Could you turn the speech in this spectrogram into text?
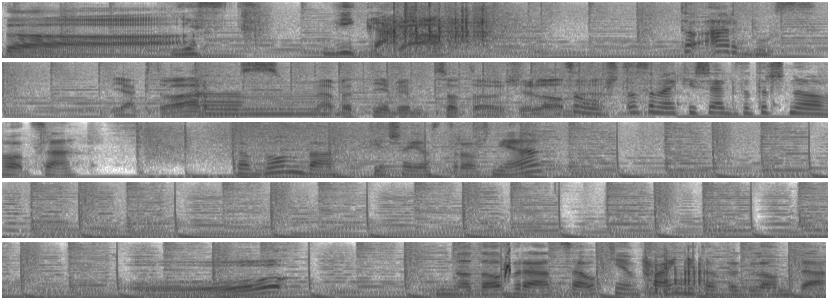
Tak. Jest. Wika. Wika? To arbuz. Jak to arbuz? Em, Nawet nie wiem, co to, zielone. Cóż, to są jakieś egzotyczne owoce. To bomba. Wieszaj ostrożnie. No dobra, całkiem fajnie to wygląda.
